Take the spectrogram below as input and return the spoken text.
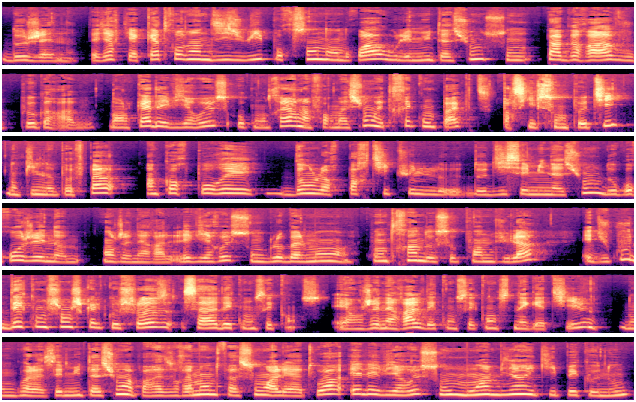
de gènes. C'est-à-dire qu'il y a 98% d'endroits où les mutations sont pas graves ou peu graves. Dans le cas des virus, au contraire, l'information est très compacte parce qu'ils sont petits, donc ils ne peuvent pas incorporer dans leurs particules de dissémination de gros génomes en général. Les virus sont globalement contraints de ce point de vue-là. Et du coup, dès qu'on change quelque chose, ça a des conséquences. Et en général, des conséquences négatives. Donc voilà, ces mutations apparaissent vraiment de façon aléatoire et les virus sont moins bien équipés que nous,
